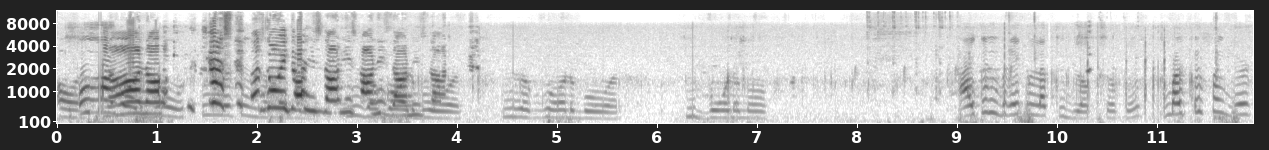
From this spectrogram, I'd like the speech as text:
oh, Oh my God, no, bro, no. Yes, little let's go, he's done, he's done, he's a done, he's done, god he's done. boar. He's a god boar. Bored him. I can break lucky blocks, okay? But if I get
